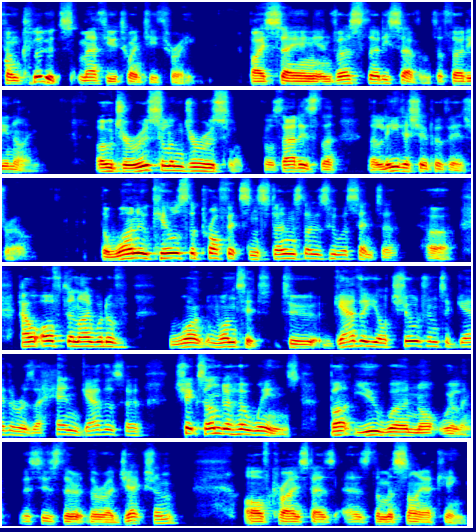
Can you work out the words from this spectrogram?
concludes Matthew 23 by saying in verse 37 to 39, O Jerusalem, Jerusalem, because that is the, the leadership of Israel, the one who kills the prophets and stones those who are sent to her. How often I would have want, wanted to gather your children together as a hen gathers her chicks under her wings, but you were not willing. This is the, the rejection of Christ as, as the Messiah King.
